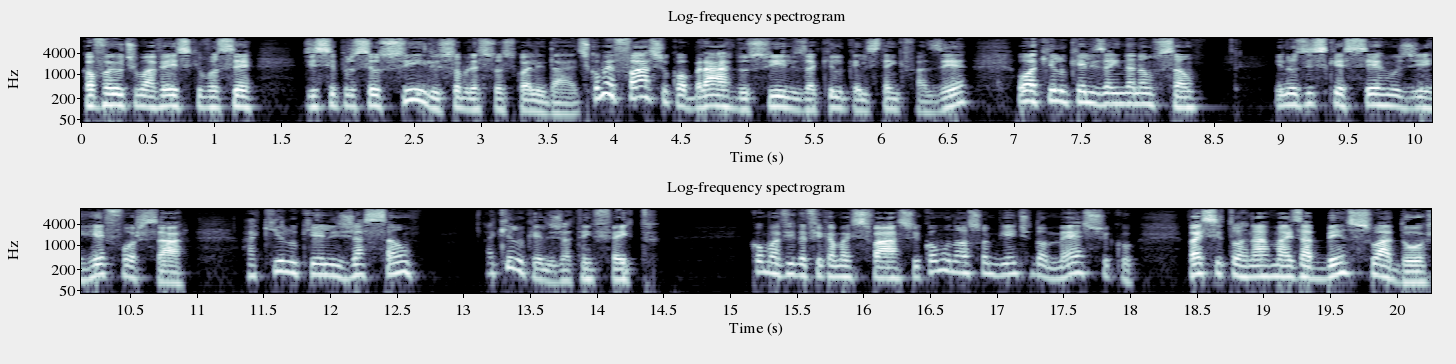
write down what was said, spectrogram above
Qual foi a última vez que você disse para os seus filhos sobre as suas qualidades. Como é fácil cobrar dos filhos aquilo que eles têm que fazer ou aquilo que eles ainda não são, e nos esquecermos de reforçar aquilo que eles já são, aquilo que eles já têm feito. Como a vida fica mais fácil e como o nosso ambiente doméstico vai se tornar mais abençoador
